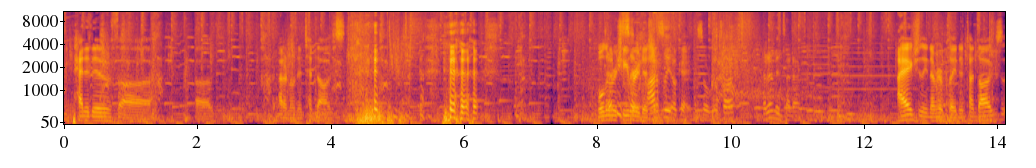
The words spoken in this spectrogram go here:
competitive. Uh, uh, I don't know, Nintendogs. Golden That'd Retriever sick. edition. Honestly, okay, so real talk, I don't know Nintendo. I actually never played Nintendogs.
